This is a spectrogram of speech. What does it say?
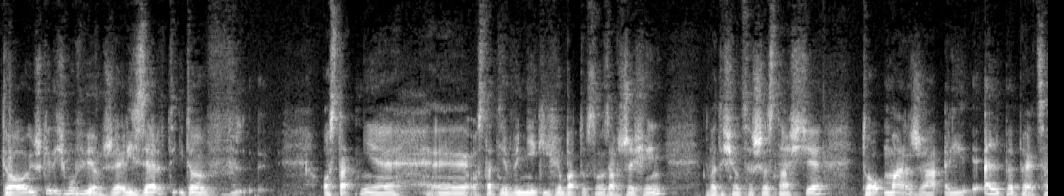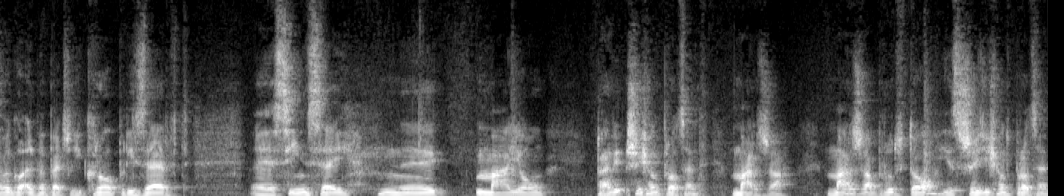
to już kiedyś mówiłem, że Reserved i to ostatnie, e, ostatnie wyniki, chyba to są za wrzesień 2016, to marża LPP, całego LPP, czyli Crop, Reserved, e, Sinsei y, mają prawie 60%. Marża. Marża brutto jest 60%.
